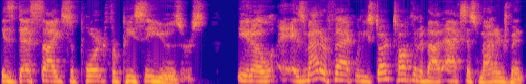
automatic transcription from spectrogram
is desk side support for PC users. You know, as a matter of fact, when you start talking about access management,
